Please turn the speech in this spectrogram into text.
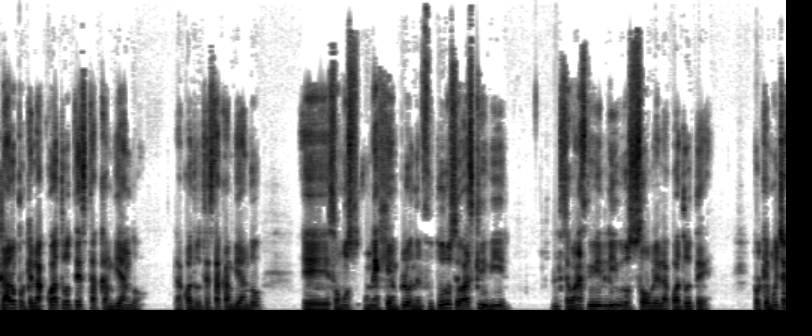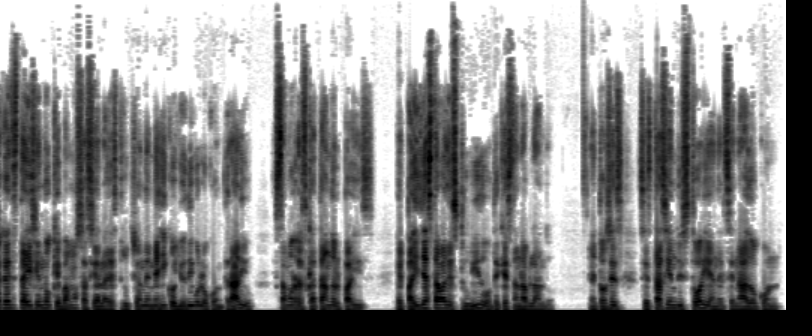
claro, porque la 4T está cambiando, la 4T está cambiando, eh, somos un ejemplo, en el futuro se va a escribir, se van a escribir libros sobre la 4T, porque mucha gente está diciendo que vamos hacia la destrucción de México, yo digo lo contrario, estamos rescatando el país, el país ya estaba destruido, ¿de qué están hablando? Entonces se está haciendo historia en el Senado con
